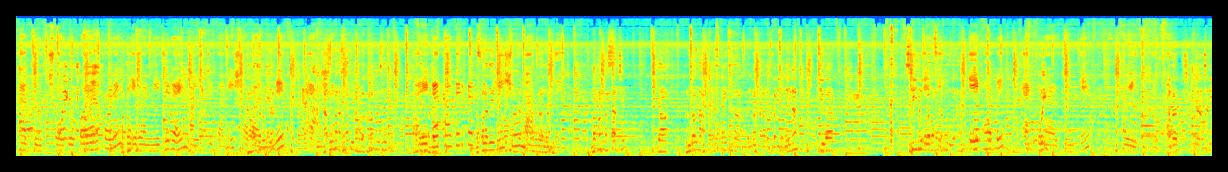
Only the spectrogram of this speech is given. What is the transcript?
খাদ্য উৎসর্গ করার পরে এবার নিজেরাই মিষ্টি পানি সবাই মিলে আর এটা তাদের কাছে ভীষণ আনন্দের যে, এইভাবে একজন আরেকজনকে করে হালকা হয়ে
